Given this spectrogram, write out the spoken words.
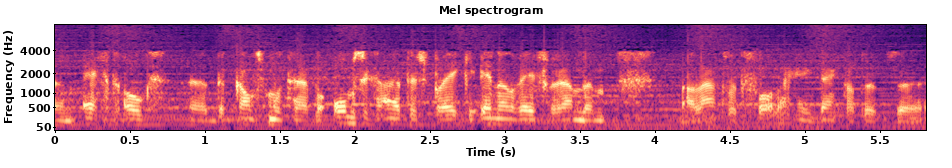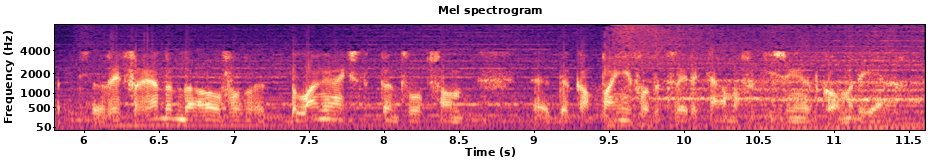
um, echt ook uh, de kans moet hebben om zich uit te spreken in een referendum. Nou, laten we het voorleggen. Ik denk dat het, uh, het referendum daarover het belangrijkste punt wordt van uh, de campagne voor de Tweede Kamerverkiezingen het komende jaar.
